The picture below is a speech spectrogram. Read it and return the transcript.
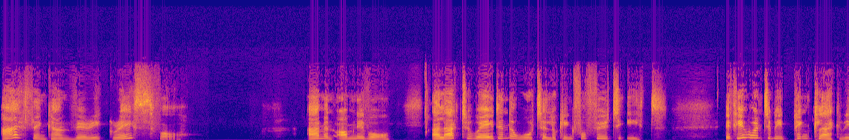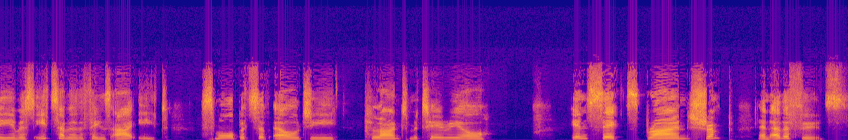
I think I'm very graceful. I'm an omnivore. I like to wade in the water looking for food to eat. If you want to be pink like me, you must eat some of the things I eat small bits of algae, plant material, insects, brine, shrimp, and other foods.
